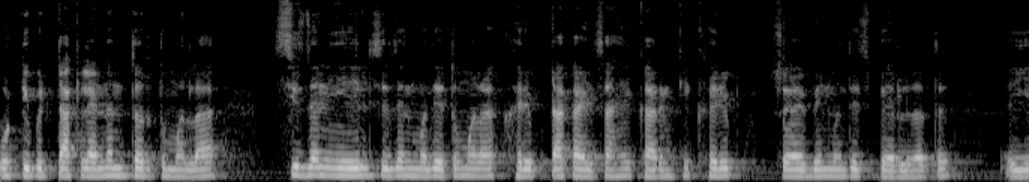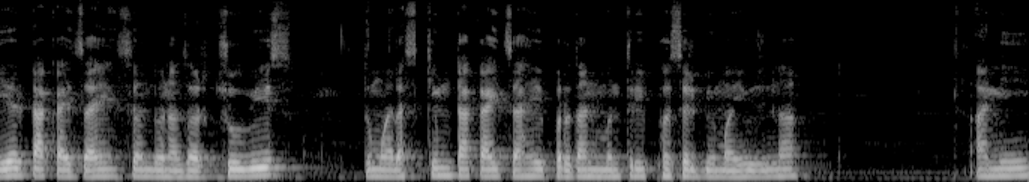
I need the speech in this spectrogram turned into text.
ओ टी पी टाकल्यानंतर तुम्हाला सीझन येईल सीझनमध्ये तुम्हाला खरीप टाकायचं आहे कारण की खरीप सोयाबीनमध्येच पेरलं जातं. इयर टाकायचं आहे सन दोन हजार चोवीस. तुम्हाला स्कीम टाकायचं आहे प्रधानमंत्री फसल विमा योजना. आणि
